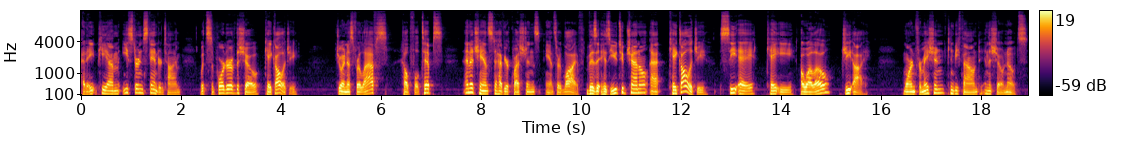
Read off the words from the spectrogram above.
at 8 p.m. Eastern Standard Time with supporter of the show, Cakeology. Join us for laughs, helpful tips, and a chance to have your questions answered live. Visit his YouTube channel at Cakeology, C A K E O L O G I. More information can be found in the show notes.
